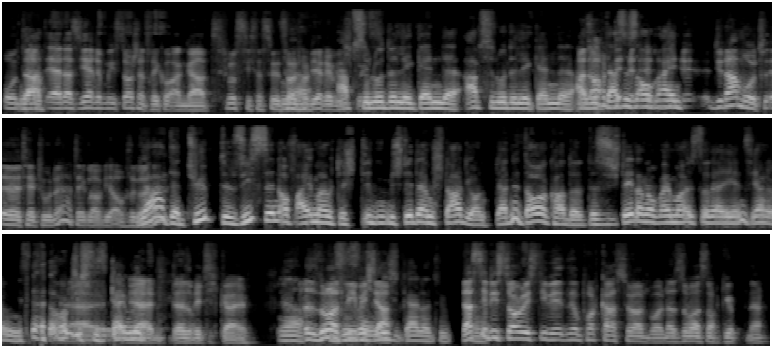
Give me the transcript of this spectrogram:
Und da Ja. hat er das Jeremies Deutschland-Trikot angehabt. Lustig, dass du jetzt heute ja, von Jeremies absolute Legende, absolute Legende. Also auch das ist auch ein, Dynamo-Tattoo, ne? Hat er, glaube ich, auch sogar. ja, ne? der Typ, du siehst den auf einmal, steht, steht da im Stadion. Der hat eine Dauerkarte. Das steht dann auf einmal, ist da der Jens Jaremies. Wirklich, das ist kein ja, das ist richtig geil. Ja, Also sowas liebe ich ja. Das sind die Stories, die wir in dem Podcast hören wollen, dass es sowas noch gibt, ne?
